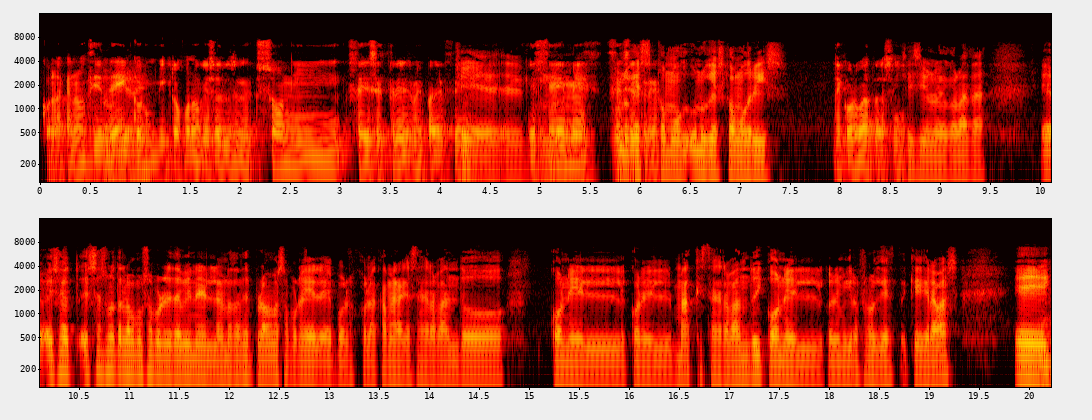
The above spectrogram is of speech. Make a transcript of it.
con la Canon 100D y con un micrófono que es el Sony CS3, me parece. Sí, el, SM uno, que es como, uno que es como gris. De corbata, sí. Sí, sí, uno de corbata. Eh, esas notas las vamos a poner también en las notas del programa. Vamos a poner eh, pues, con la cámara que está grabando, con el, con el Mac que está grabando y con el, con el micrófono que, que grabas. Eh,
